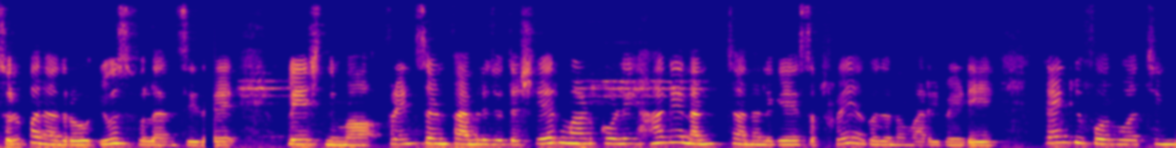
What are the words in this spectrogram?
ಸ್ವಲ್ಪನಾದರೂ ಯೂಸ್ಫುಲ್ ಅನಿಸಿದರೆ ಪ್ಲೀಸ್ ನಿಮ್ಮ ಫ್ರೆಂಡ್ಸ್ ಆ್ಯಂಡ್ ಫ್ಯಾಮಿಲಿ ಜೊತೆ ಶೇರ್ ಮಾಡ್ಕೊಳ್ಳಿ. ಹಾಗೆ ನನ್ನ ಚಾನಲ್ಗೆ ಸಬ್ಸ್ಕ್ರೈಬ್ ಆಗೋದನ್ನು ಮರಿಬೇಡಿ. ಥ್ಯಾಂಕ್ ಯು ಫಾರ್ ವಾಚಿಂಗ್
